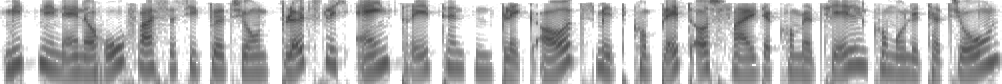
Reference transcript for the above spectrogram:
mitten in einer Hochwassersituation plötzlich eintretenden Blackouts mit Komplettausfall der kommerziellen Kommunikation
